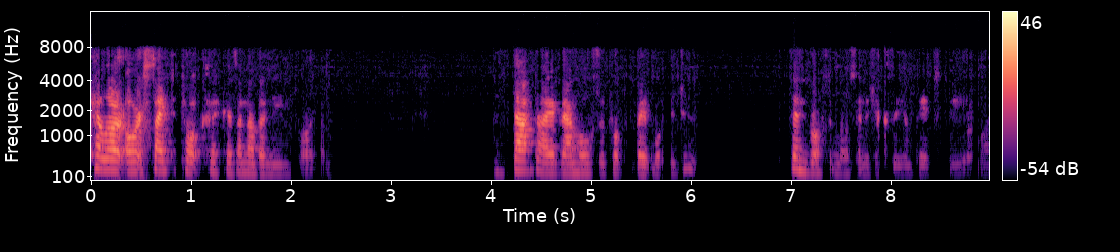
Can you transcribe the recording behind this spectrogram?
killer or cytotoxic is another name for them that diagram also talks about what they do. It's in Ross and Wilson, as you can see on page 381.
